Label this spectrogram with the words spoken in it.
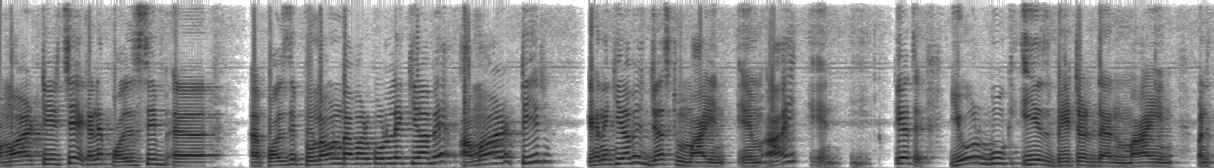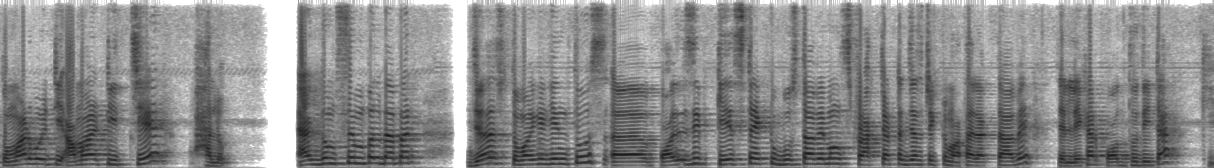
আমারটির চেয়ে এখানে পজিটিভ পজিটিভ প্রোনাউন ব্যবহার করলে কি হবে? আমারটির এখানে কি হবে? Just mine M I N E ঠিক আছে? Your book is better than mine মানে তোমার বইটি আমারটির চেয়ে ভালো। একদম সিম্পল ব্যাপার। জাস্ট তোমাকে কিন্তু পজিটিভ কেসটা একটু বুঝতে হবে এবং স্ট্রাকচারটা জাস্ট একটু মাথায় রাখতে হবে যে লেখার পদ্ধতিটা কি।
